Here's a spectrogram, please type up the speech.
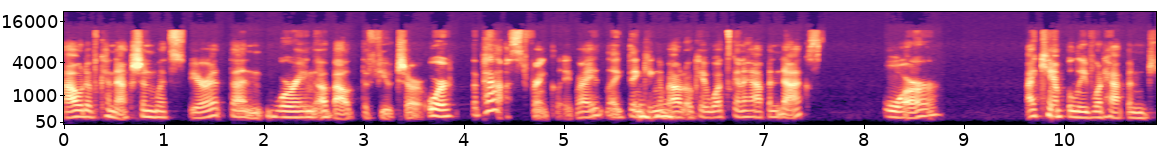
out of connection with spirit than worrying about the future or the past, frankly, right? Like thinking Mhm. about, okay, what's going to happen next? Or I can't believe what happened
